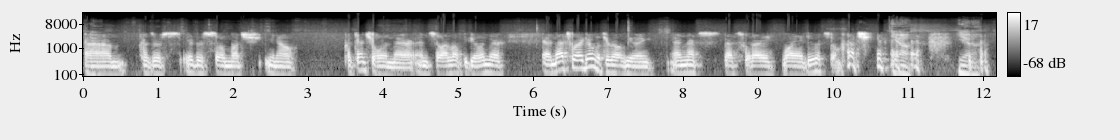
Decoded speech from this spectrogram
because there's there's so much you know potential in there, and so I love to go in there, and that's where I go with remote viewing, and that's that's what I why I do it so much. yeah, yeah.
